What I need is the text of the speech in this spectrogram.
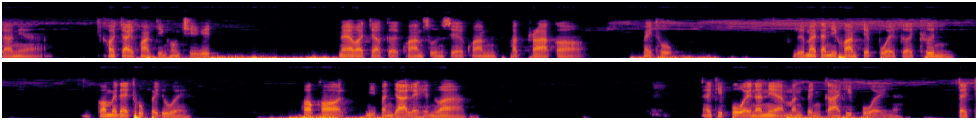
แล้วเนี่ยเข้าใจความจริงของชีวิต แม้ว่าจะเกิดความสูญเสียความพัดพรากก็ไม่ทุกข์ หรือแม้แต่มีความเจ็บป่วยเกิดขึ้น ก็ไม่ได้ทุกไปด้วย เพราะก็มีปัญญาเลยเห็นว่าไอ้ที่ป่วยนั้นเนี่ยมันเป็นกายที่ป่วยนะแต่ใจ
